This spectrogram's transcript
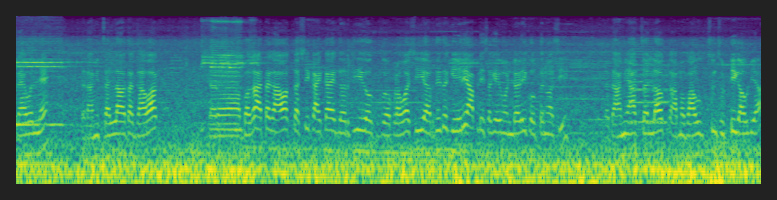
ट्रॅव्हलने तर आम्ही चालला होता गावात. तर बघा आता गावात कशी काय काय गर्दी प्रवासी अर्धे तर गेले आपले सगळे मंडळी कोकणवासी. तर आम्ही आज चाललो आहोत. आम्हा भाऊसून सुट्टी गावली हा.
